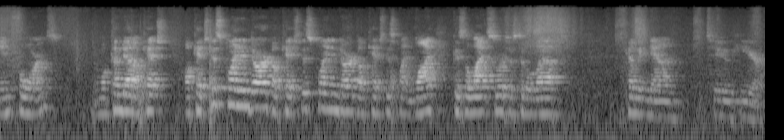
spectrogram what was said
in forms. And we'll come down, I'll catch I'll catch this plane in dark, I'll catch this plane in dark, I'll catch this plane. Why? Because the light source is to the left, coming down to here.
